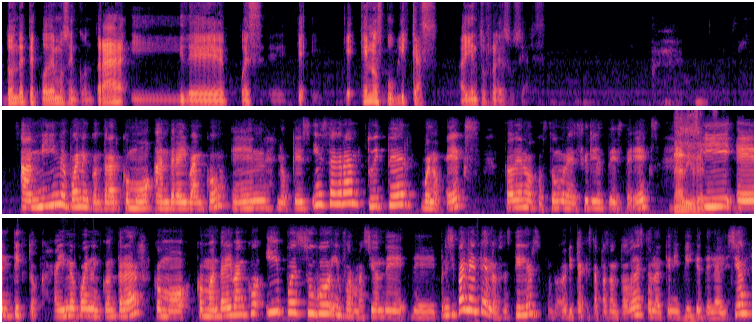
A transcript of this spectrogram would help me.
¿dónde te podemos encontrar y de pues eh, ¿qué, qué, qué nos publicas ahí en tus redes sociales? A mí me pueden encontrar como Andrea Ibanco en lo que es Instagram, Twitter, bueno, ex, todavía no me acostumbro a decirle este ex. Nadie se Y en TikTok, ahí me pueden encontrar como, como Andrea Banco y pues subo información de, de, principalmente de los Steelers, ahorita que está pasando todo esto, lo de Kenny Pickett de la lesión,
